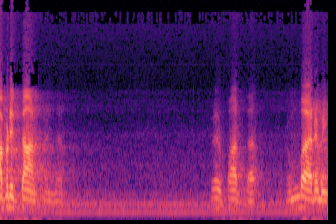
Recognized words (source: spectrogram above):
அப்படித்தான். பார்த்தார். ரொம்ப அருமை.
